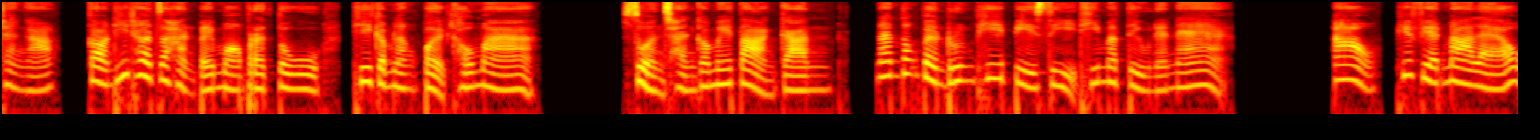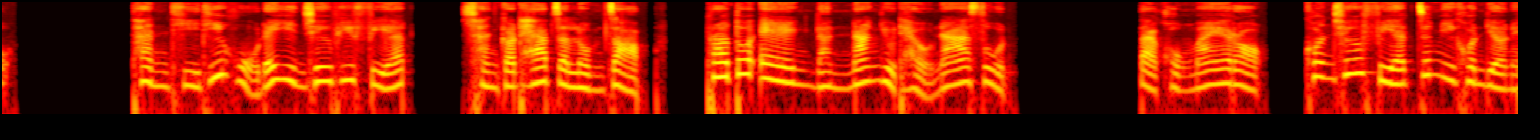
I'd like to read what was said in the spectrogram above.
ชะงัก ก่อนที่เธอจะหันไปมองประตูที่กำลังเปิดเข้ามา ส่วนฉันก็ไม่ต่างกัน นั่นต้องเป็นรุ่นพี่ปีสี่ที่มาติวแน่ๆ อ้าว พี่เฟียสมาแล้ว ทันทีที่หูได้ยินชื่อพี่เฟียสฉันก็แทบจะลมจับ เพราะตัวเองดันนั่งอยู่แถวหน้าสุด แต่คงไม่หรอก คนชื่อเฟียสจะมีคนเดียวใน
